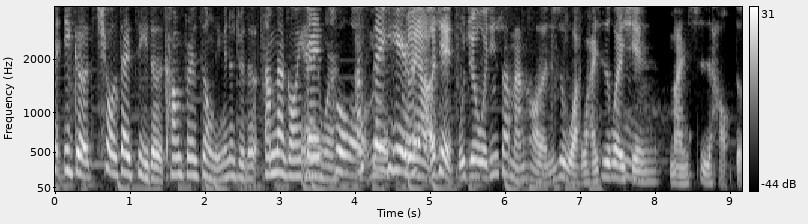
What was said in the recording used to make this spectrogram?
是一个 chill 在自己的 comfort zone 里面，就觉得 I'm not going anywhere，I'm staying here。对啊，而且我觉得我已经算蛮好了，就是我我还是会先蛮示好的。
